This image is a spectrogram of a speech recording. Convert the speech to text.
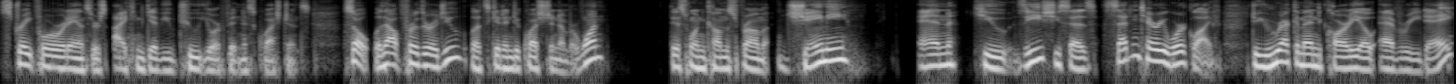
straightforward answers I can give you to your fitness questions. So, without further ado, let's get into question number one. This one comes from Jamie NQZ. She says, Sedentary work life. Do you recommend cardio every day?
